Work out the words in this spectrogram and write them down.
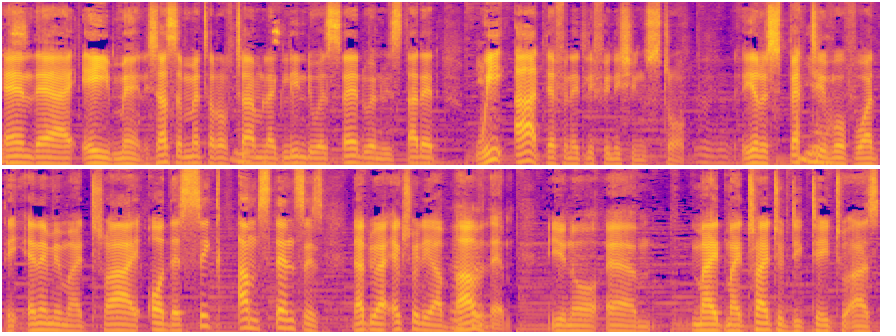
and they are amen. It's just a matter of time, like Lindy was said when we started. We are definitely finishing strong, mm. irrespective Yeah. of what the enemy might try or the circumstances that we are actually above mm-hmm. them. You know, um, might might try to dictate to us.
